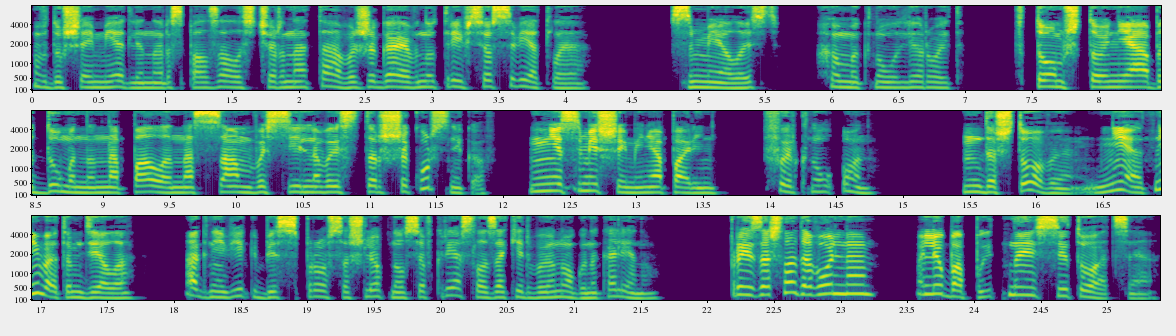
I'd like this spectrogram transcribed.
В душе медленно расползалась чернота, выжигая внутри все светлое. «Смелость», — хмыкнул Леройд, «в том, что необдуманно напала на самого сильного из старшекурсников? Не смеши меня, парень», — фыркнул он. «Да что вы, нет, не в этом дело». Огневик без спроса шлепнулся в кресло, закидывая ногу на колено. Произошла довольно любопытная ситуация.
